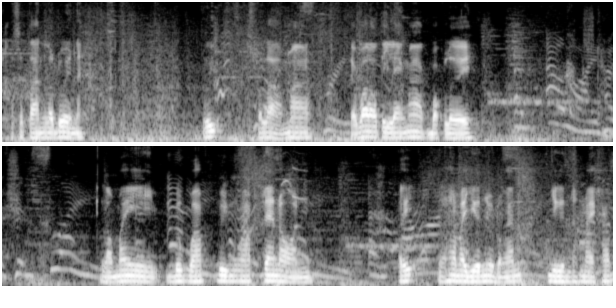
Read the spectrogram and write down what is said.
เขาสตันเราด้วยนะ อุ้ยฉลามมา แต่ว่าเราตีแรงมากบอกเลย เราไม่บึ้บวับบึ้งวับแน่นอนเอ้ยแล้วทำไมยืนอยู่ตรงนั้น ยืนทำไมครับ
